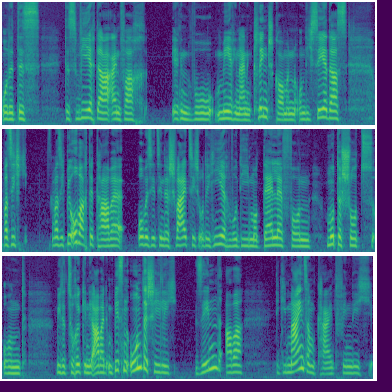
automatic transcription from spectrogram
oder dass, dass wir da einfach irgendwo mehr in einen Clinch kommen. Und ich sehe das, was ich, was ich beobachtet habe, ob es jetzt in der Schweiz ist oder hier, wo die Modelle von Mutterschutz und wieder zurück in die Arbeit ein bisschen unterschiedlich sind, aber die Gemeinsamkeit, finde ich,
